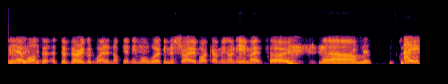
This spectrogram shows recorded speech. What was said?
Yeah, well, it's a, it's a very good way to not get any more work in Australia by coming on here, mate. So, um, Hey,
